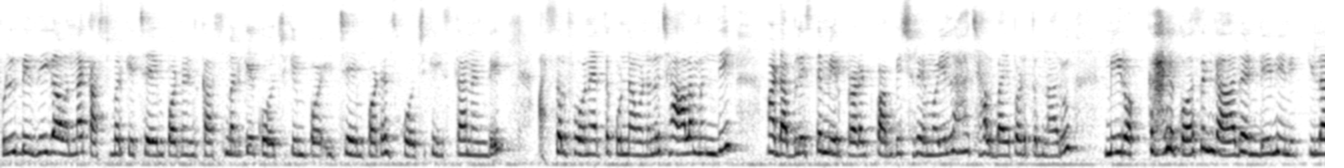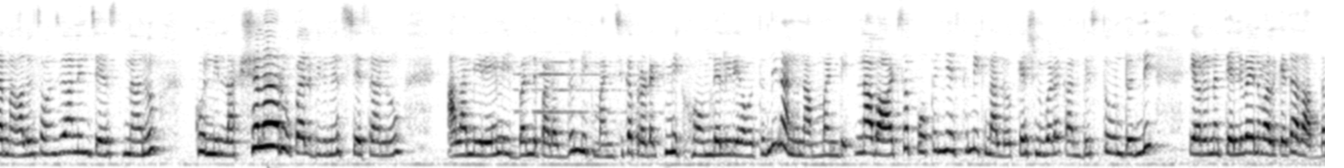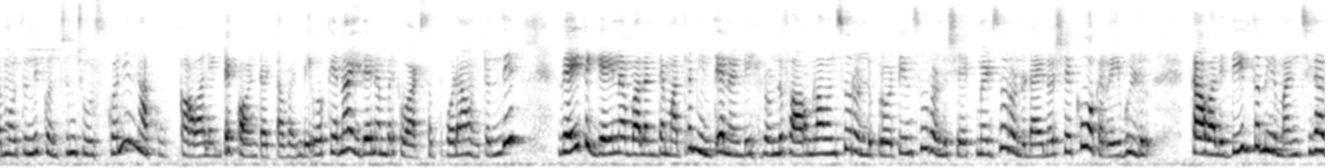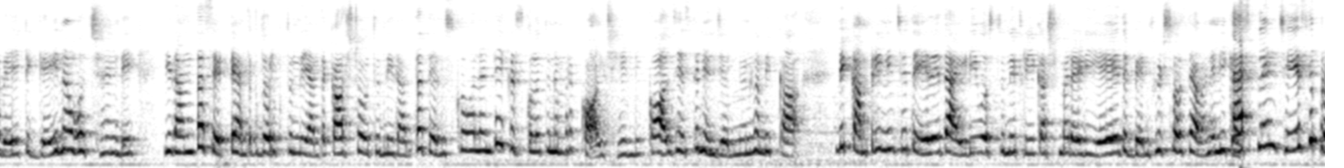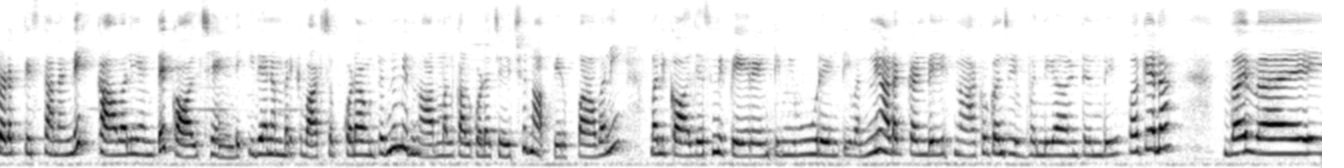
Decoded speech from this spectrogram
ఫుల్ బిజీగా ఉన్న కస్టమర్కి ఇచ్చే ఇంపార్టెన్స్ కస్టమర్కి కోచ్కి ఇంపా ఇచ్చే ఇంపార్టెన్స్ కోచ్కి ఇస్తానండి. అస్సలు ఫోన్ ఎత్తకుండా ఉండను. చాలామంది ఆ డబ్బులు ఇస్తే మీరు ప్రోడక్ట్ పంపించరేమో. ఇలా చాలా భయపడుతున్నారు. మీరు ఒక్కళ్ళ కోసం కాదండి. నేను ఇలా నాలుగు సంవత్సరాల నుంచి చేస్తున్నాను. కొన్ని లక్షల రూపాయల బిజినెస్ చేశాను. అలా మీరేమి ఇబ్బంది పడొద్దు. మీకు మంచిగా ప్రోడక్ట్ మీకు హోమ్ డెలివరీ అవుతుంది. నన్ను నమ్మండి. నా వాట్సాప్ ఓపెన్ చేస్తే మీకు నా లొకేషన్ కూడా కనిపిస్తూ ఉంటుంది. ఎవరైనా తెలివైన వాళ్ళకైతే అది అర్థమవుతుంది. కొంచెం చూసుకొని నాకు కావాలంటే కాంటాక్ట్ అవ్వండి. ఓకేనా? ఇదే నెంబర్కి వాట్సాప్ కూడా ఉంటుంది. వెయిట్ గెయిన్ అవ్వాలంటే మాత్రం ఇంతేనండి. రెండు ఫార్ములా వన్స్ రెండు ప్రోటీన్స్ రెండు షేక్ మేడ్స్ రెండు డైనో షేక్ ఒక రేబుల్డ్ కావాలి. దీంతో మీరు మంచిగా వెయిట్ గెయిన్ అవ్వచ్చండి. ఇదంతా సెట్ ఎంతకు దొరుకుతుంది ఎంత కాస్ట్ అవుతుంది ఇదంతా తెలుసుకోవాలంటే ఇక్కడ స్కూల్ నెంబర్కి కాల్ చేయండి. కాల్ చేస్తే నేను జెన్యున్గా మీకు కా మీకు కంపెనీ నుంచి అయితే ఏదైతే ఐడి వస్తుంది ఫ్రీ కస్టమర్ ఐడి ఏదైతే బెనిఫిట్స్ వస్తాయి అవన్నీ మీకు ఎక్స్ప్లెయిన్ చేసి ప్రొడక్ట్ ఇస్తానండి. కావాలి అంటే కాల్ చేయండి. ఇదే నెంబర్కి వాట్సాప్ కూడా ఉంటుంది. మీరు నార్మల్ కాల్ కూడా చేయొచ్చు. నా పేరు పావని. మళ్ళీ కాల్ చేసి మీ పేరేంటి మీ ఊరేంటి ఇవన్నీ అడగండి నాకు కొంచెం ఇబ్బందిగా ఉంటుంది. ఓకేనా? Bye bye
